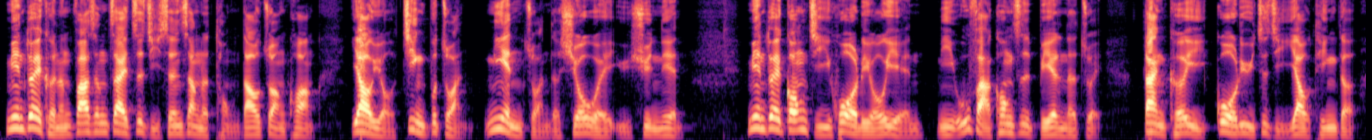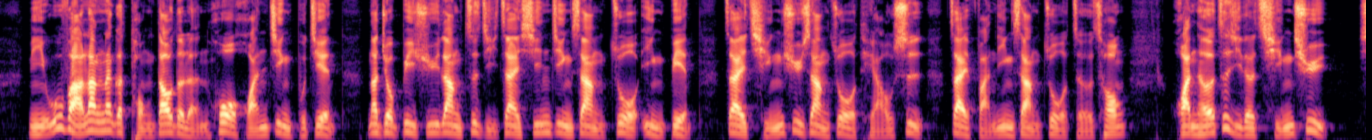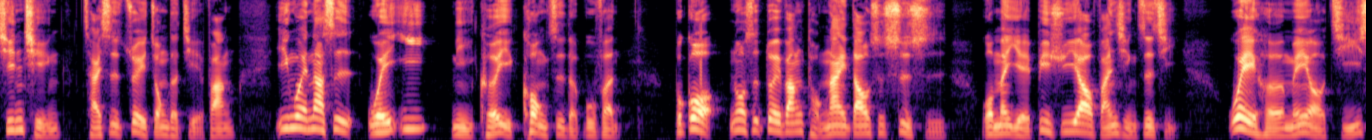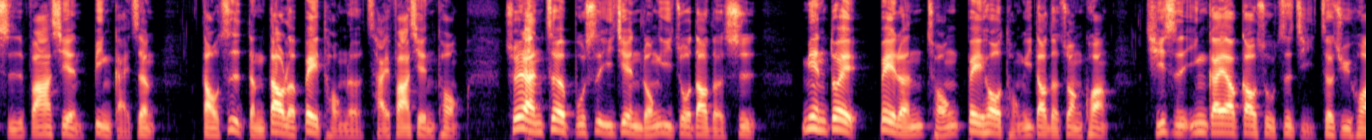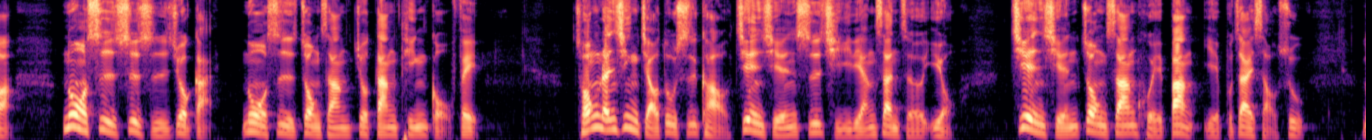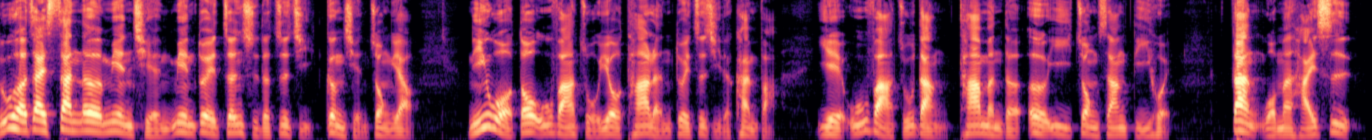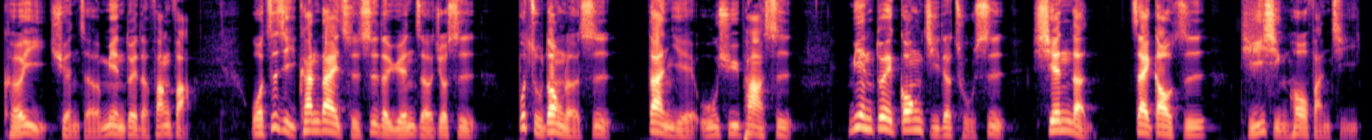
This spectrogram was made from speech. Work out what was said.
面对可能发生在自己身上的捅刀状况，要有静不转、念转的修为与训练。面对攻击或流言，你无法控制别人的嘴，但可以过滤自己要听的。你无法让那个捅刀的人或环境不见，那就必须让自己在心境上做应变，在情绪上做调试，在反应上做折冲，缓和自己的情绪。心情才是最终的解方，因为那是唯一你可以控制的部分。不过，若是对方捅那一刀是事实，我们也必须要反省自己，为何没有及时发现并改正，导致等到了被捅了才发现痛。虽然这不是一件容易做到的事，面对被人从背后捅一刀的状况，其实应该要告诉自己这句话：若是事实就改。若是重伤，就当听狗吠。从人性角度思考，见贤思齐，良善者有；见贤重伤，毁谤也不在少数。如何在善恶面前面对真实的自己，更显重要。你我都无法左右他人对自己的看法，也无法阻挡他们的恶意重伤诋毁，但我们还是可以选择面对的方法。我自己看待此事的原则就是。不主动惹事，但也无需怕事。面对攻击的处事，先冷再告知，提醒后反击。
